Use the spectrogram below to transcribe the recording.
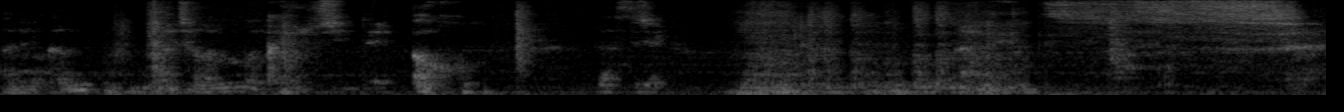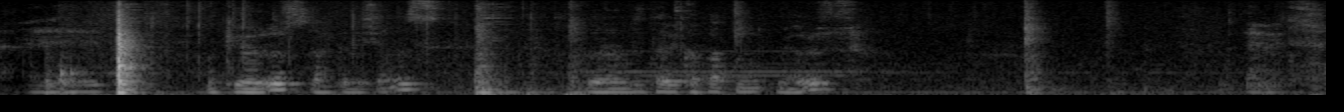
Hadi bakalım. Açalım bakıyoruz şimdi. Oh. Biraz sıcak. Evet. Evet. Bakıyoruz arkadaşımız. Fırınımızı tabii kapatmayı unutmuyoruz. Evet.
